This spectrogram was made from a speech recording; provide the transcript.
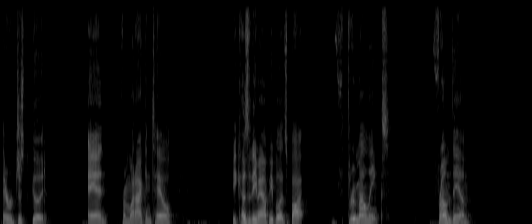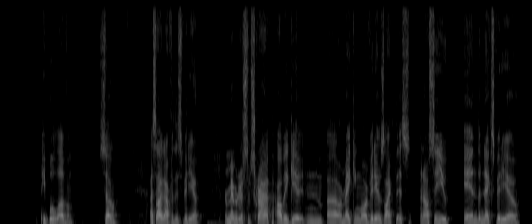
They're just good. And from what I can tell, because of the amount of people that's bought through my links from them, people love them. So that's all I got for this video. Remember to subscribe. I'll be getting uh, or making more videos like this, and I'll see you in the next video.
